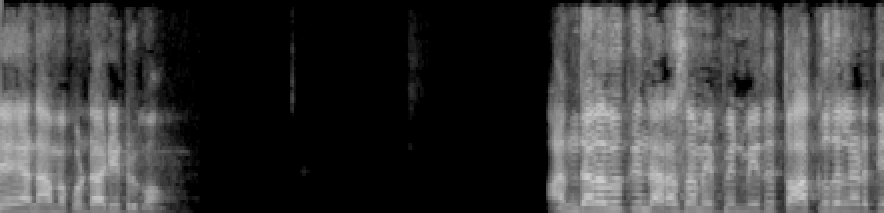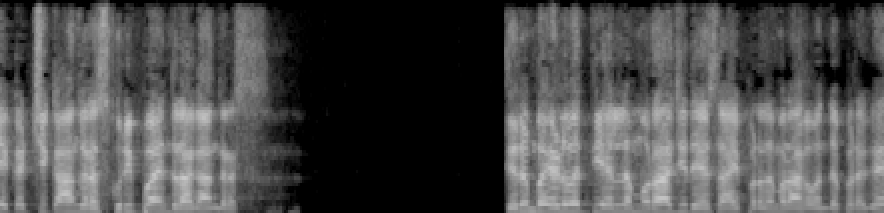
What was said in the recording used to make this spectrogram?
டேயா நாம கொண்டாடிட்டு இருக்கோம். அந்த அளவுக்கு இந்த அரசமைப்பின் மீது தாக்குதல் நடத்திய கட்சி காங்கிரஸ் குறிப்பா இந்திரா காங்கிரஸ். திரும்ப எழுபத்தி ஏழுல மொராஜி தேசாய் பிரதமராக வந்த பிறகு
